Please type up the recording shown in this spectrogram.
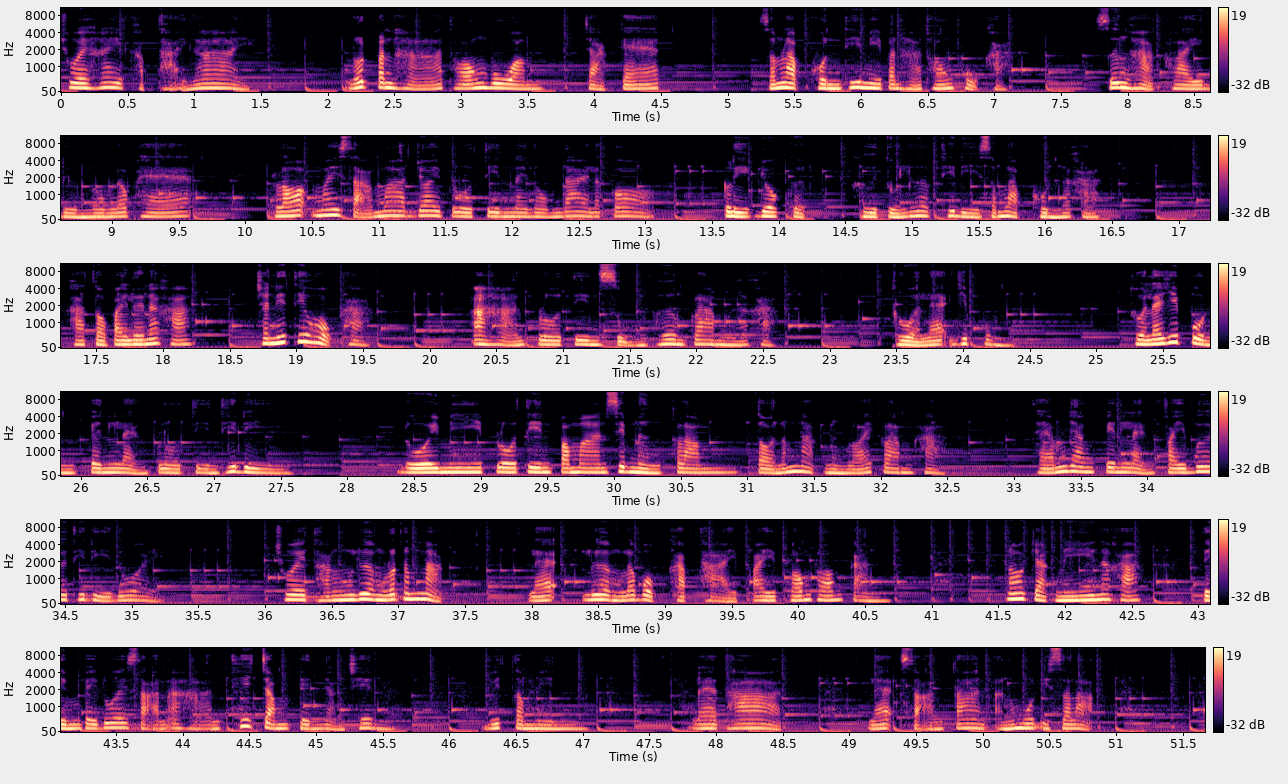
ช่วยให้ขับถ่ายง่าย ลดปัญหาท้องบวมจากแก๊ส สำหรับคนที่มีปัญหาท้องผูกค่ะ ซึ่งหากใครดื่มนมแล้วแพ้ เพราะไม่สามารถย่อยโปรตีนในนมได้แล้วก็กรีกโยเกิร์ตคือตัวเลือกที่ดีสำหรับคุณนะคะ ค่ะต่อไปเลยนะคะ ชนิดที่ 6 ค่ะ อาหารโปรตีนสูงเพิ่มกล้ามเนื้อค่ะ ถั่วและญี่ปุ่น ถั่วและญี่ปุ่นเป็นแหล่งโปรตีนที่ดี โดยมีโปรตีนประมาณ 11 กรัม ต่อน้ำหนัก 100 กรัมค่ะ ถมยังเป็นแหล่งไฟเบอร์ที่ดีด้วย ช่วยทั้งเรื่องลดน้ำหนัก และเรื่องระบบขับถ่ายไปพร้อมๆกัน นอกจากนี้นะคะ เต็มไปด้วยสารอาหารที่จำเป็นอย่างเช่น วิตามิน แร่ธาตุและสารต้านอนุมูลอิสระ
